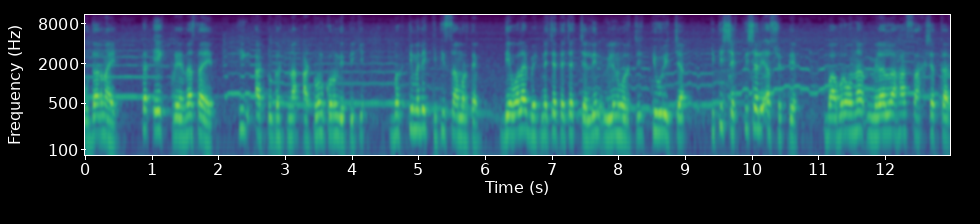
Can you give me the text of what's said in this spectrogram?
उदाहरण आहे तर एक प्रेरणाच आहे. ही आठ घटना आठवण करून देते की भक्तीमध्ये किती सामर्थ्य आहे. देवाला भेटण्याच्या त्याच्या चल्लीन विलीन होण्याची तीव्र इच्छा किती शक्तिशाली असू शकते. बाबुरावांना मिळाला हा साक्षात्कार.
